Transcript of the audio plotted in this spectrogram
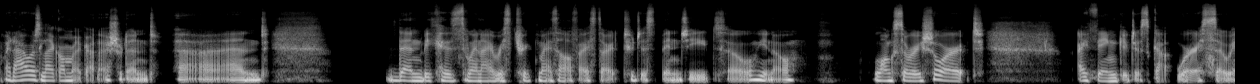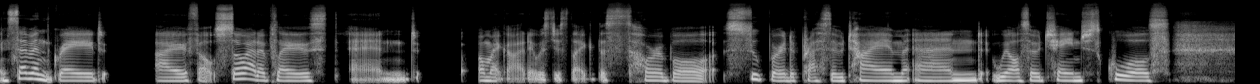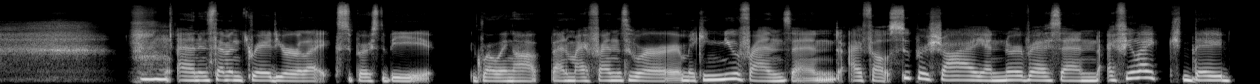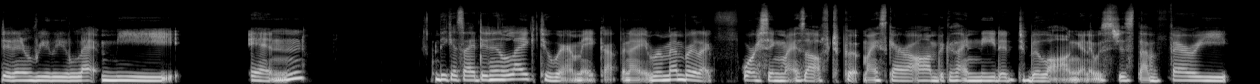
But I was like, oh my God, I shouldn't. Uh, and then because when I restrict myself, I start to just binge eat. So, you know, long story short, I think it just got worse. So in seventh grade, I felt so out of place and oh my god it was just like this horrible super depressive time and we also changed schools and in seventh grade, you're like supposed to be growing up, and my friends were making new friends, and I felt super shy and nervous. And I feel like they didn't really let me in because I didn't like to wear makeup. And I remember like forcing myself to put mascara on because I needed to belong. And it was just a very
